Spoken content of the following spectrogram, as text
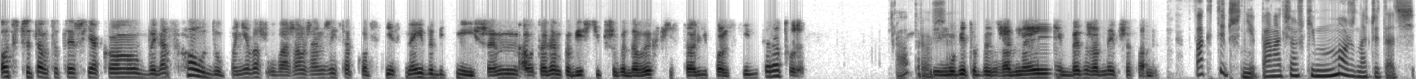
odczytał to też jako wyraz hołdu, ponieważ uważam, że Andrzej Sapkowski jest najwybitniejszym autorem powieści przygodowych w historii polskiej literatury. O, proszę. I mówię to bez żadnej, bez żadnej przesady. Faktycznie, pana książki można czytać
